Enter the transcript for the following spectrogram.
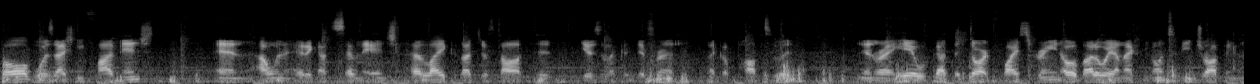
bulb was actually five inch. And I went ahead and got seven inch headlight because I just thought it gives it like a different, like a pop to it. And then right here, we've got the Dart 5 screen. Oh, by the way, I'm actually going to be dropping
